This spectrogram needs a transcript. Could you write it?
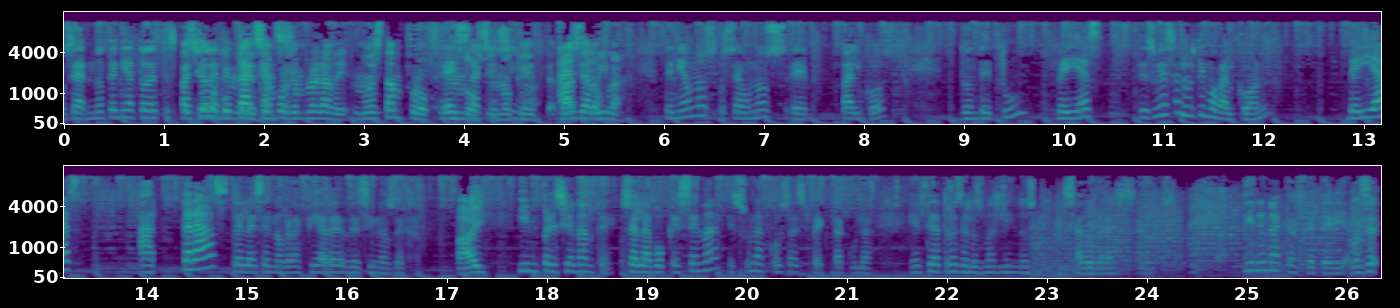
o sea, no tenía todo este Es que espacio lo de que me butacas. decían, por ejemplo, era de no es tan profundo, Exacto, sino sino que va hacia arriba. Tenía unos, o sea, unos eh, palcos donde tú veías, te subías al último balcón, veías atrás de la escenografía de, de Si nos deja. Ay, Impresionante. O sea, la boca escena es una cosa espectacular. El teatro es de los más lindos que he pisado, gracias a Dios. Tiene una cafetería, o sea,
